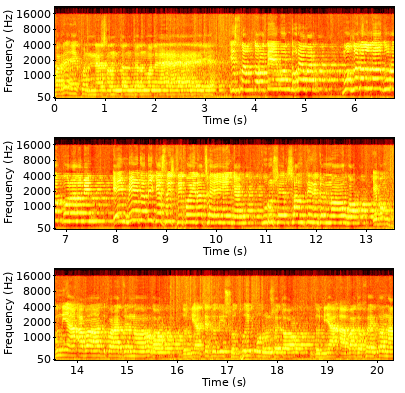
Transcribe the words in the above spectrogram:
ঘরে কন্যা সন্তান জন্ম নেয়। ইসলাম দরদে বন্ধুরে আমার, মহান আল্লাহ রব্বুল আলামিন, এই মেয়ে জাতিকে সৃষ্টি কইরাছে, পুরুষের শান্তির জন্য এবং দুনিয়া আবাদ করার জন্য দুনিয়াতে যদি শুধুই পুরুষ হতো দুনিয়া আবাদ হইতো না,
